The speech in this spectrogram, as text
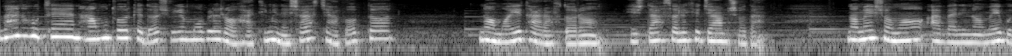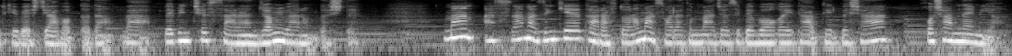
ون هوتن همونطور که داشت روی مبل راحتی می نشست جواب داد نامای طرفداران 18 ساله که جمع شدم. نامه شما اولین نامه بود که بهش جواب دادم و ببین چه سرانجامی برام داشته. من اصلا از اینکه طرفدارام از حالت مجازی به واقعی تبدیل بشن خوشم نمیاد.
